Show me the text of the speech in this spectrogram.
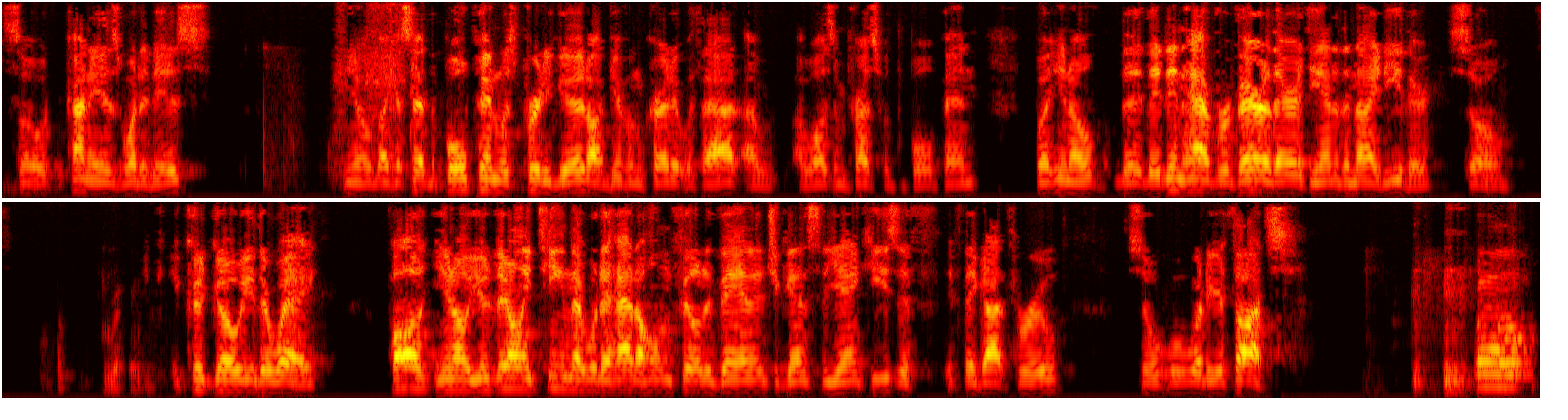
so it kind of is what it is. You know, like I said, the bullpen was pretty good. I'll give them credit with that. I, I was impressed with the bullpen. But, you know, they, they didn't have Rivera there at the end of the night either. So right. it could go either way. Paul, you know, you're the only team that would have had a home field advantage against the Yankees if, if they got through. So what are your thoughts? Well,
